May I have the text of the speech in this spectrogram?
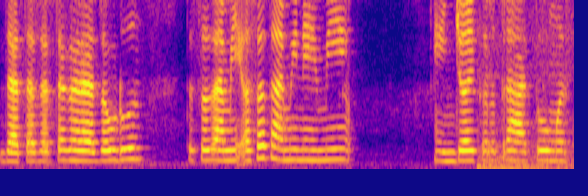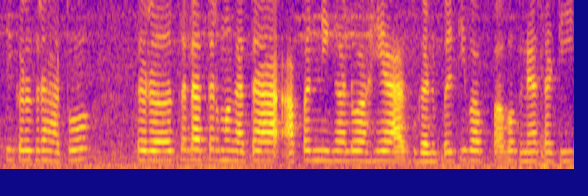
जाता जाता घराजवळून तसंच आम्ही असंच आम्ही नेहमी एन्जॉय करत राहतो मस्ती करत राहतो. तर चला तर मग आता आपण निघालो आहे आज गणपती बाप्पा बघण्यासाठी.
